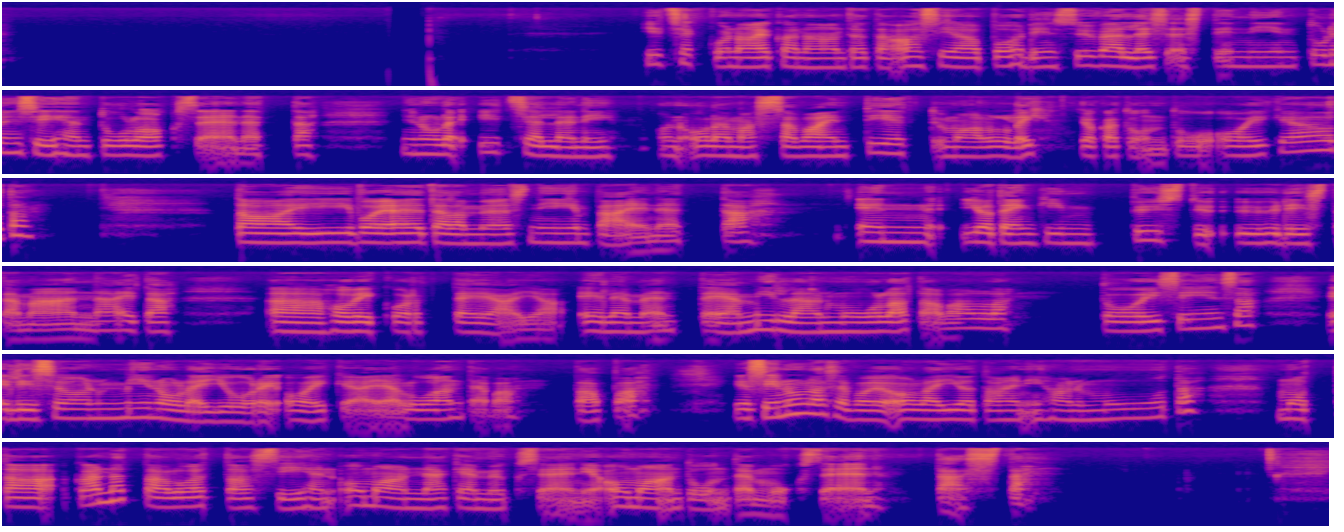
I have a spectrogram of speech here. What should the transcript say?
Itse kun aikanaan tätä asiaa pohdin syvällisesti, niin tulin siihen tulokseen, että minulle itselleni on olemassa vain tietty malli, joka tuntuu oikealta. Tai voi ajatella myös niin päin, että en jotenkin pysty yhdistämään näitä hovikortteja ja elementtejä millään muulla tavalla – toisiinsa. Eli se on minulle juuri oikea ja luonteva tapa. Ja sinulla se voi olla jotain ihan muuta, mutta kannattaa luottaa siihen omaan näkemykseen ja omaan tuntemukseen tästä.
